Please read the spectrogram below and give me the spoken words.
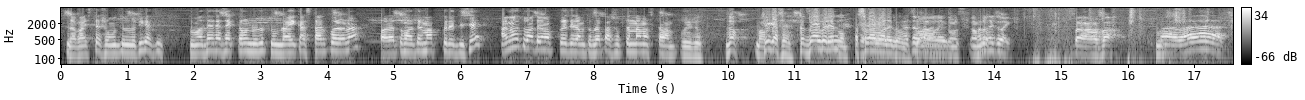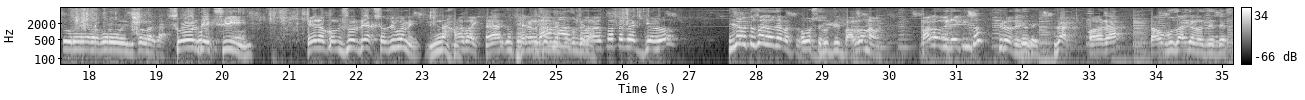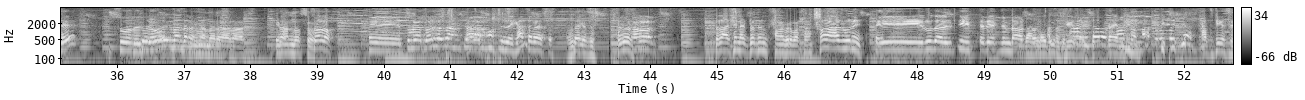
না ভাইস্তা সমতুল্য ঠিক আছে? তোমাদের কাছে একটা অনুরোধ তোমরা এই কাজটা আর করো না ওরা তোমাদের মাফ করে দিছে আমিও তোমাদের মাফ করে দিলাম তোমরা পাঁচ ওয়াক্ত নামাজ কালাম পড়িল। ঠিক আছে তো দোয়া করেন আসসালামু আলাইকুম। ওয়ালাইকুম আসসালাম। ভালো থাকো ভাই। বাহ বাহ বাবা লাগা চোর দেখছি। এরকম চোর দেখছ জীবনে? না। হ্যাঁ ভাই হ্যাঁ কথা গেল। হিসাবে তো চলে যাবে তো। অবশ্যই। যদি ভালো না ভালো বিদায় কিন্তু ফিরত যাক ওরা তাও বোঝা গেল যে দেশে চোর ইমানদার ইমানদার আছে। আছে। ইমানদার চোর। চলো। তোমরা ঘরে যাবে আমি চলে হ্যাঁ। আচ্ছা আচ্ছা। ঠিক আছে। তাহলে আসেন একটা দিন সময় করে বাসা হ্যাঁ আসব নি এই রোজার ইফতারি একদিন দাওয়াত। আচ্ছা ঠিক আছে। আচ্ছা ঠিক আছে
